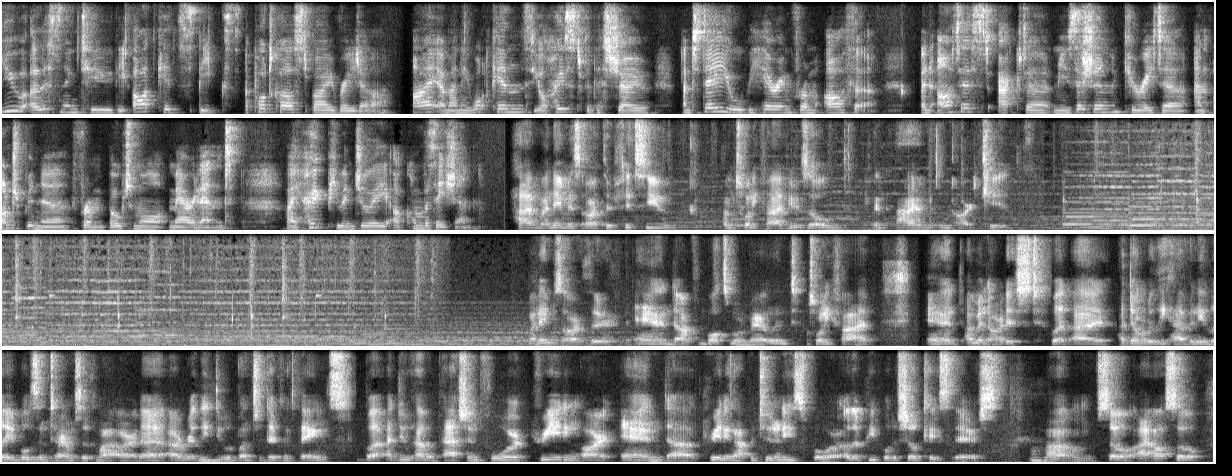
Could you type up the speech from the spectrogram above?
You are listening to The Art Kid Speaks, a podcast by Radar. I am Annie Watkins, your host for this show, and today you will be hearing from Arthur, an artist, actor, musician, curator, and entrepreneur from Baltimore, Maryland. I hope you enjoy our conversation. Hi, my name is Arthur Fitzhugh. I'm 25 years old, and I'm an art kid. My name is Arthur, and I'm from Baltimore, Maryland, 25. And I'm an artist, but I, I don't really have any labels in terms of my art. I, I really do a bunch of different things, but I do have a passion for creating art and uh, creating opportunities for other people to showcase theirs. Mm-hmm. Um, so I also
